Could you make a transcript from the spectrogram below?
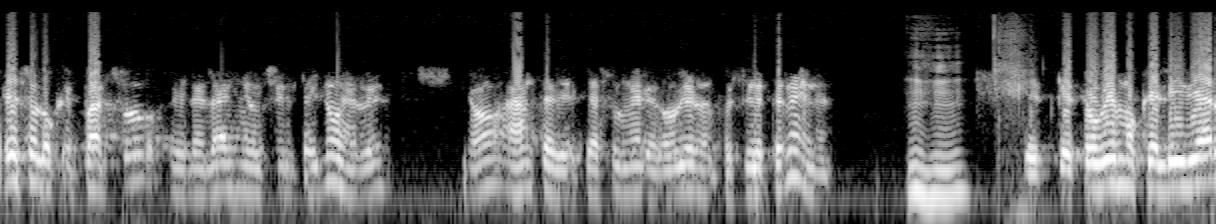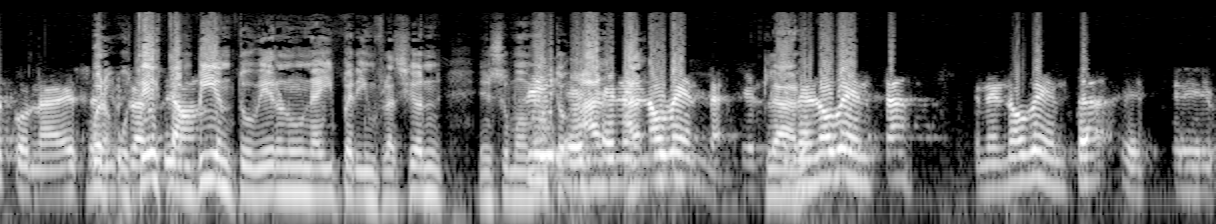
Eso es lo que pasó en el año 89 ¿no? Antes de que asumiera el gobierno del presidente Menem. que, tuvimos que lidiar con la, esa Bueno, ustedes también tuvieron una hiperinflación en su momento. Sí, en, el 90, en, el 90, en el 90, este,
